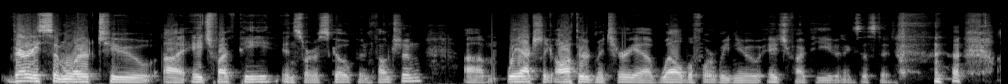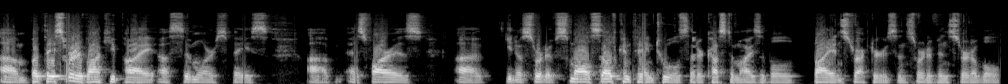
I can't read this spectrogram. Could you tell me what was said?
very similar to uh, H5P in sort of scope and function. Um, we actually authored Materia well before we knew H5P even existed. um, but they sort of occupy a similar space um, as far as uh, you know, sort of small self-contained tools that are customizable by instructors and sort of insertable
